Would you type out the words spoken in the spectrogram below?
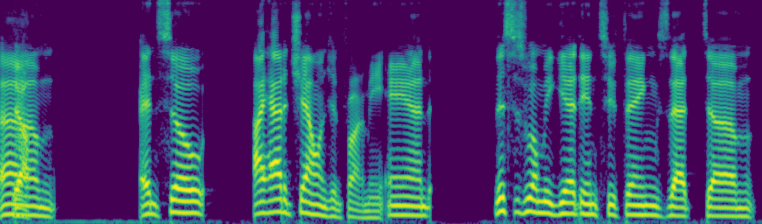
Um, and so I had a challenge in front of me, and this is when we get into things that um,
